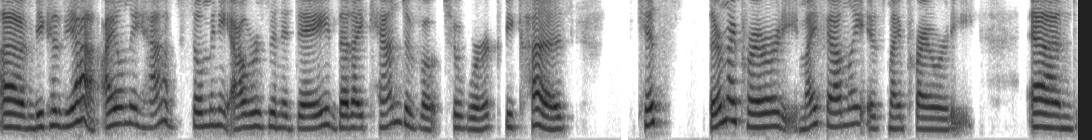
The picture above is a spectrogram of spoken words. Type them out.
Um, because, yeah, I only have so many hours in a day that I can devote to work because kids, they're my priority. My family is my priority. And,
